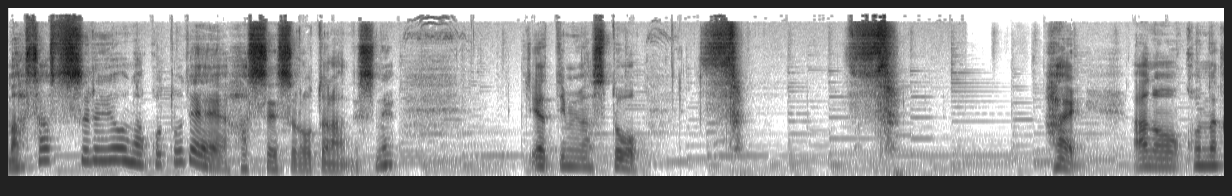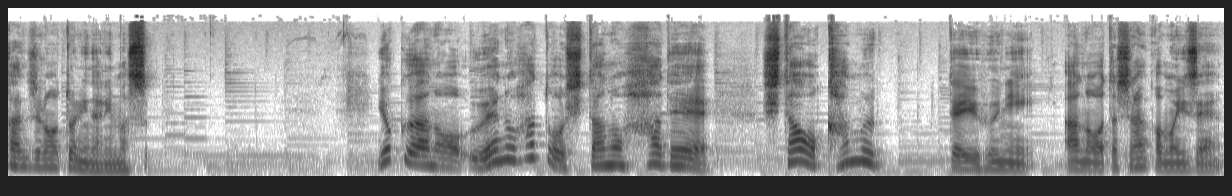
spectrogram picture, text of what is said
摩擦するようなことで発生する音なんですね。やってみますとスッスッはいあのこんな感じの音になります。よくあの上の歯と下の歯で舌を噛むっていうふうにあの私なんかも以前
